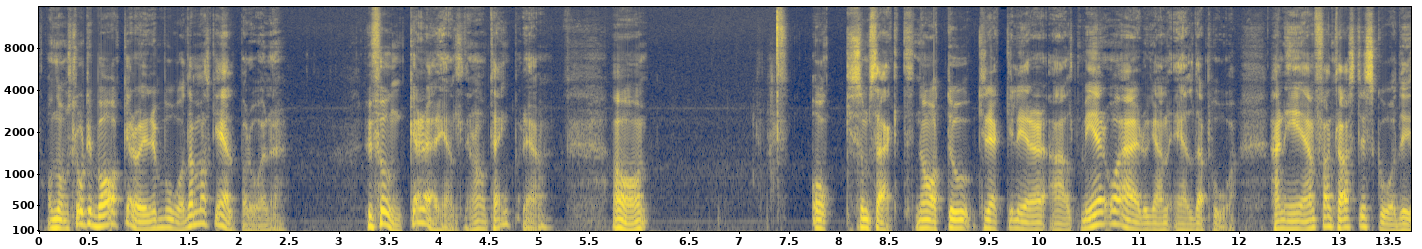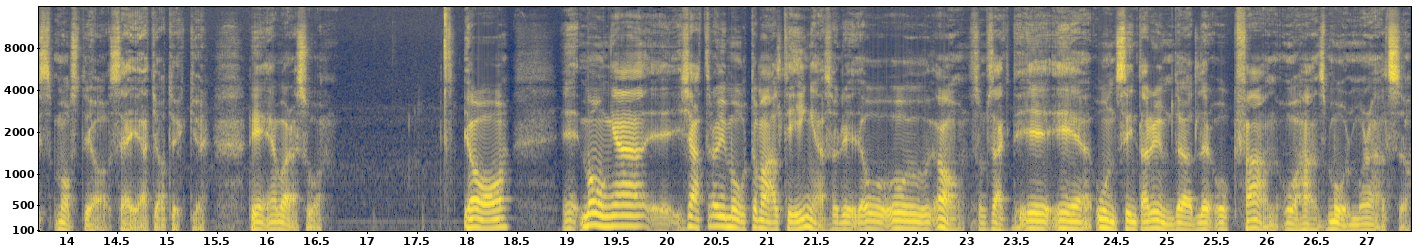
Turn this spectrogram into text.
Om de slår tillbaka då, är det båda man ska hjälpa då eller? Hur funkar det här egentligen? Har de tänkt på det? Ja, och som sagt, NATO krackelerar allt mer och Erdogan eldar på. Han är en fantastisk skådis, måste jag säga att jag tycker. Det är bara så. Ja, eh, många eh, tjattrar ju emot om allting alltså. Det, och, och, ja, som sagt, det är, är ondsinta rymdödlor och fan och hans mormor alltså.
